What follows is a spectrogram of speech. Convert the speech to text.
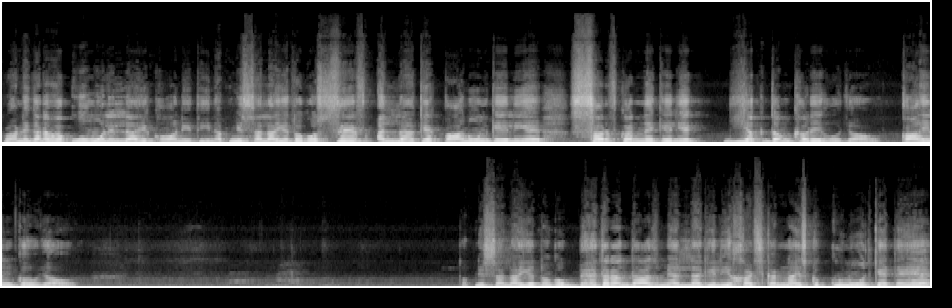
قرآن نے کہا نا وقوم اللہ قوانتین اپنی صلاحیتوں کو صرف اللہ کے قانون کے لیے، صرف کرنے کے لیے یکدم کھڑے ہو جاؤ، قائم کر جاؤ۔ تو اپنی صلاحیتوں کو بہتر انداز میں اللہ کے لیے خرچ کرنا، اس کو قنوت کہتے ہیں،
